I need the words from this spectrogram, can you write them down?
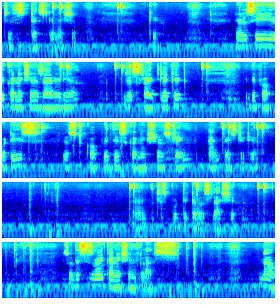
just test connection. Okay. You'll see the connection is added here. Just right click it. The properties. Just copy this connection string and paste it here. And just put the double slash here. So this is my connection class now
